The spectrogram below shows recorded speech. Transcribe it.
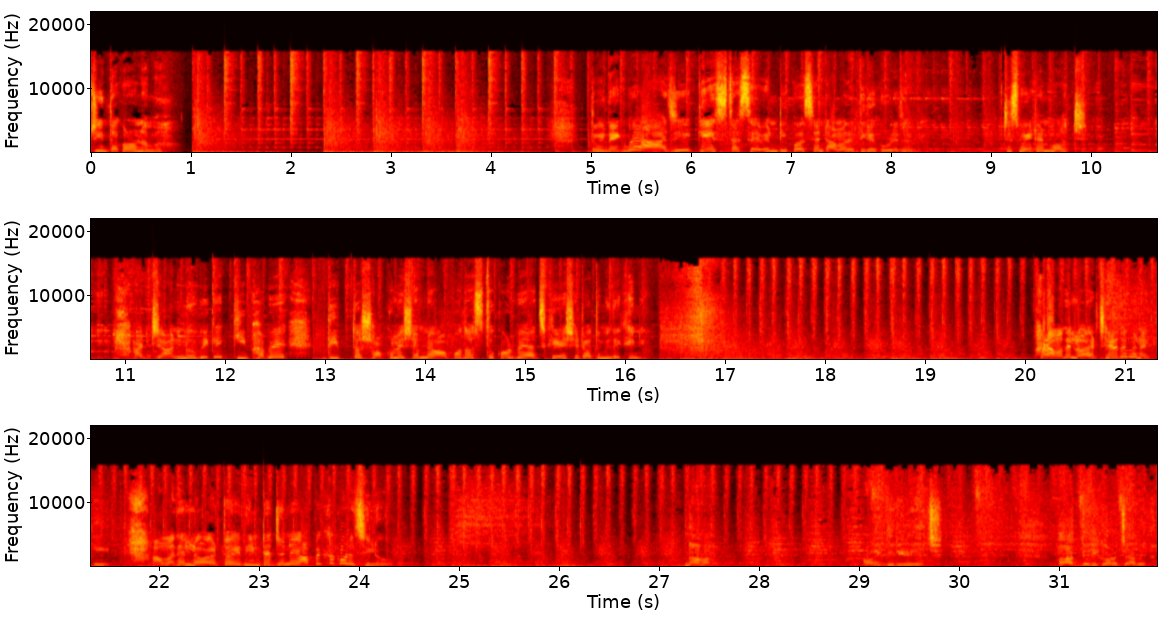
চিন্তা করো না, মা। তুমি দেখবে আজই কেসটা সেভেন্টি পার্সেন্ট আমাদের দিকে ঘুরে যাবে। জাস্ট ওয়েট অ্যান্ড ওয়াচ আর জাহ্নবীকে কীভাবে দীপ্ত সকলের সামনে অপদস্থ করবে আজকে, সেটাও তুমি দেখে নিও। আর আমাদের লয়ার ছেড়ে দেবে নাকি? আমাদের লয়ার তো এই দিনটার জন্য অপেক্ষা করেছিল। না, মা। অনেক দেরি হয়ে যাচ্ছে। আর দেরি করা যাবে না।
